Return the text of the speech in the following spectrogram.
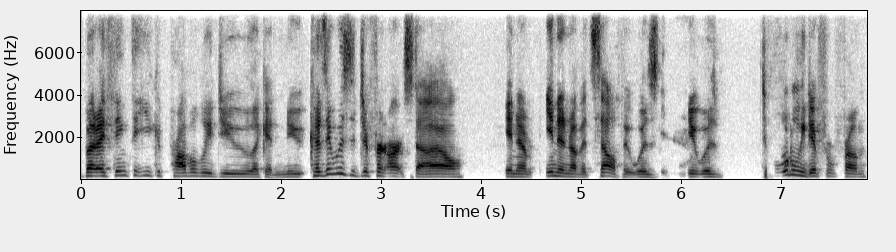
but I think that you could probably do like a new because it was a different art style in a in and of itself. It was yeah. it was totally different from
